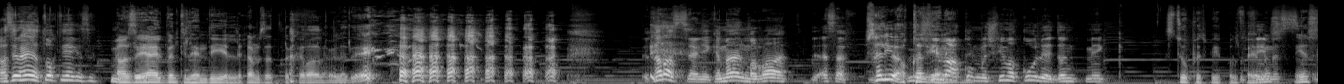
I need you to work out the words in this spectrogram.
أصير هي توقتي هيك آه زي هاي البنت الهندية اللي غمزت القرار عملت خلص يعني كمان مرات للأسف بس هل يعقل مش في يعني؟ معقول مش في مقولة don't make people famous. Famous. Yes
